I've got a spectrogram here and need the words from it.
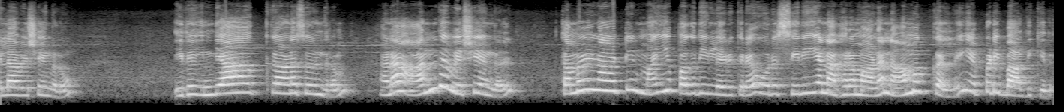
எல்லா விஷயங்களும் இது இந்தியாவுக்கான சுதந்திரம். ஆனால் அந்த விஷயங்கள் தமிழ்நாட்டின் மைய பகுதியில் இருக்கிற ஒரு சிறிய நகரமான நாமக்கல் எப்படி பாதிக்குது?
